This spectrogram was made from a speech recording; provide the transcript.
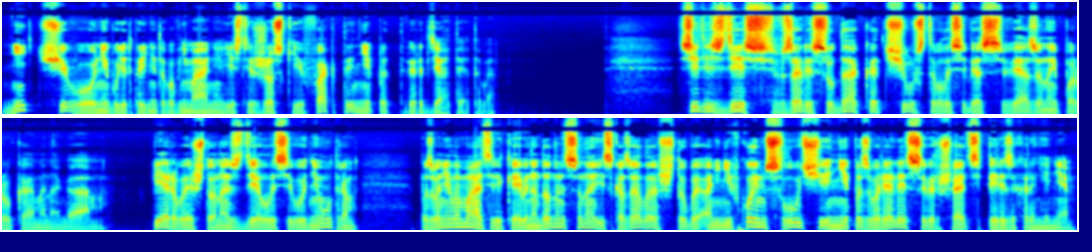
Ничего не будет принято во внимание, если жесткие факты не подтвердят этого. Сидя здесь, в зале суда, Кэт чувствовала себя связанной по рукам и ногам. Первое, что она сделала сегодня утром, позвонила матери Кевина Дональдсона и сказала, чтобы они ни в коем случае не позволяли совершать перезахоронение.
